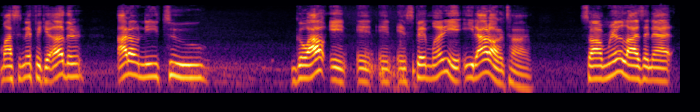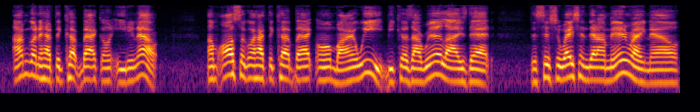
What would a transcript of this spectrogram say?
my significant other, I don't need to go out and, and, and, and spend money and eat out all the time. So I'm realizing that I'm going to have to cut back on eating out. I'm also going to have to cut back on buying weed because I realize that the situation that I'm in right now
